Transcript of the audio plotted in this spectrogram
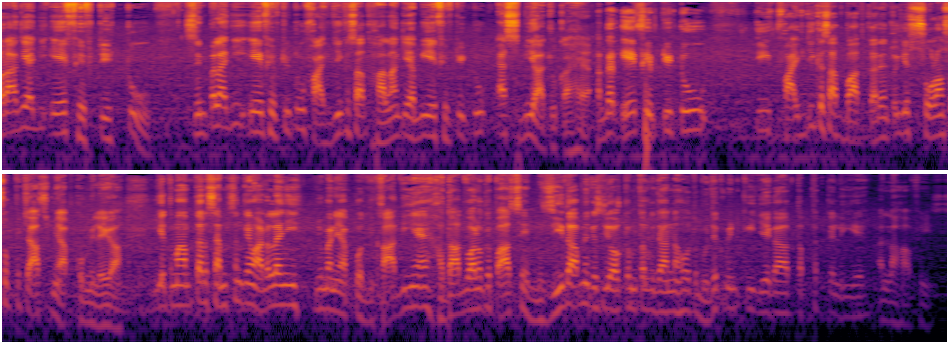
और आगे है जी ए फिफ्टी टू सिंपल है जी A fifty two five G के साथ। हालाँकि अभी ए फिफ्टी टू एस भी आ चुका है। अगर ए फिफ्टी टू की 5G के साथ बात करें तो ये 1650 में आपको मिलेगा। ये तमाम तर सैमसंग के मॉडल हैं जी, जो मैंने आपको दिखा दिए हैं। हदात वालों के पास से मज़ीद आपने किसी और के मतलब जानना हो तो मुझे कमेंट कीजिएगा। तब तक के लिए अल्लाह हाफिज़।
